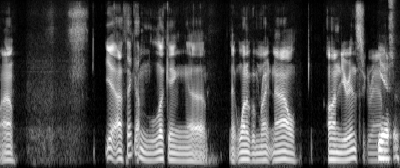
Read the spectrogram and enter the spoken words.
Wow. Yeah, I think I'm looking uh, at one of them right now on your Instagram Yes, sir.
